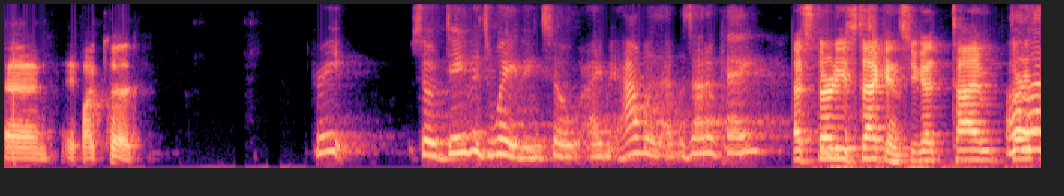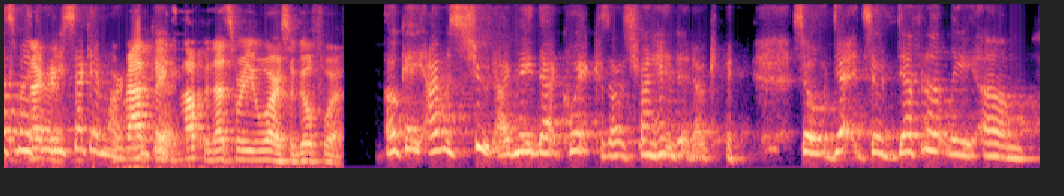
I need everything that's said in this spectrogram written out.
um, if I could. Great. So David's waving. So I, how was that? Was that okay? That's 30 seconds. You got time. oh, that's my 30 second mark. Wrap okay. things up, and that's where you were. So go for it. Okay, I was shoot. I made that quick because I was trying to end it. Okay, so de- so definitely, um,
